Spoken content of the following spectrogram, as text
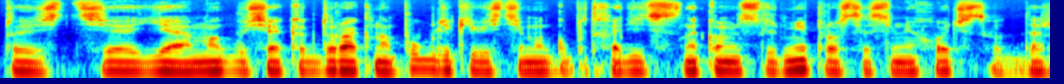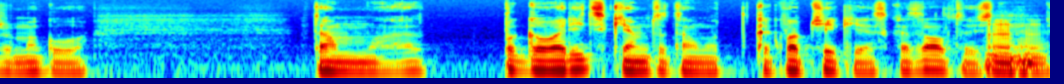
то есть э, я могу себя как дурак на публике вести, могу подходить, знакомиться с людьми, просто если мне хочется, вот даже могу там э, поговорить с кем-то там, вот, как в аптеке я сказал, то есть ну,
